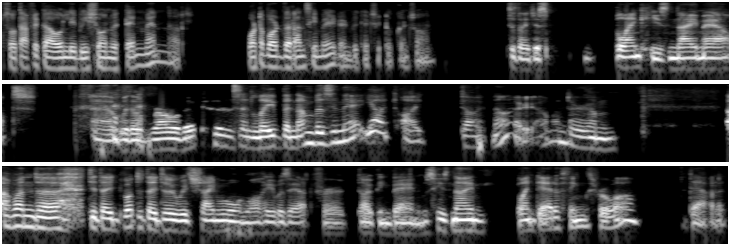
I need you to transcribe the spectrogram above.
south africa only be shown with 10 men or what about the runs he made and wickets he took and so on? Do they just blank his name out uh, with a row of X's and leave the numbers in there? Yeah, I, I don't know. I wonder. Um, I wonder. Did they? What did they do with Shane Warne while he was out for a doping ban? Was his name blanked out of things for a while? Doubt it.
